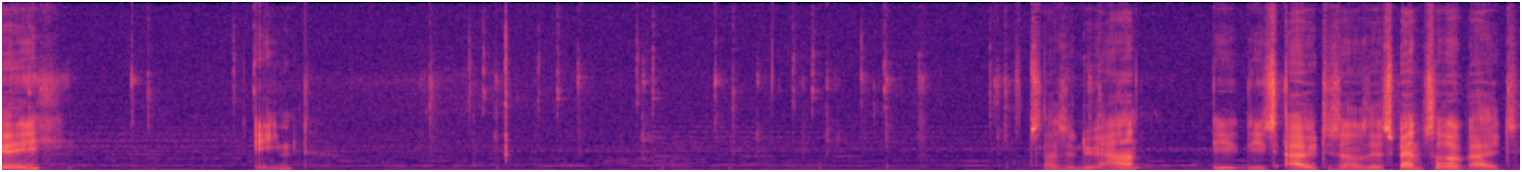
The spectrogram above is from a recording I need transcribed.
Oké. Eén. Staan ze nu aan? Die, die is uit, dus dan is de dispenser ook uit.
